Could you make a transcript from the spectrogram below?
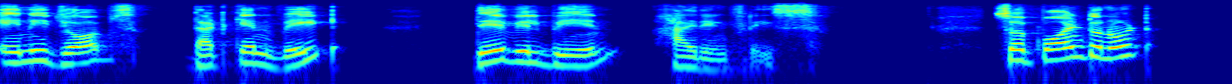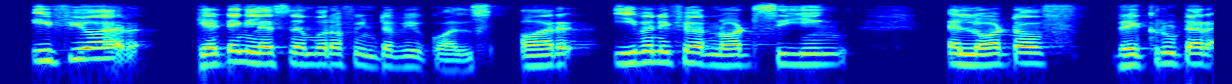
any jobs that can wait, they will be in hiring freeze. So a point to note, if you are getting less number of interview calls, or even if you're not seeing a lot of recruiter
